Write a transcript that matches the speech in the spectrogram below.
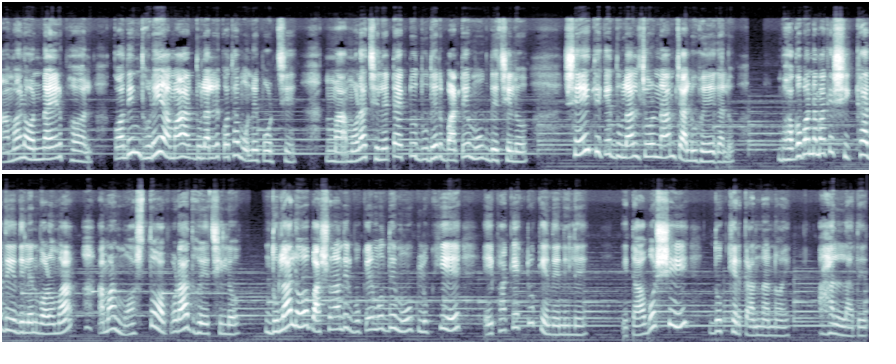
আমার অন্যায়ের ফল। কদিন ধরেই আমার দুলালের কথা মনে পড়ছে। মা মরা ছেলেটা একটু দুধের বাটে মুখ দেছিল। সেই থেকে দুলাল চোর নাম চালু হয়ে গেল। ভগবান আমাকে শিক্ষা দিয়ে দিলেন বড় মা, আমার মস্ত অপরাধ হয়েছিল। দুলালও বাসনাদির বুকের মধ্যে মুখ লুকিয়ে এই ফাঁকে একটু কেঁদে নিলে। এটা অবশ্যই দুঃখের কান্না নয়, আহ্লাদের।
